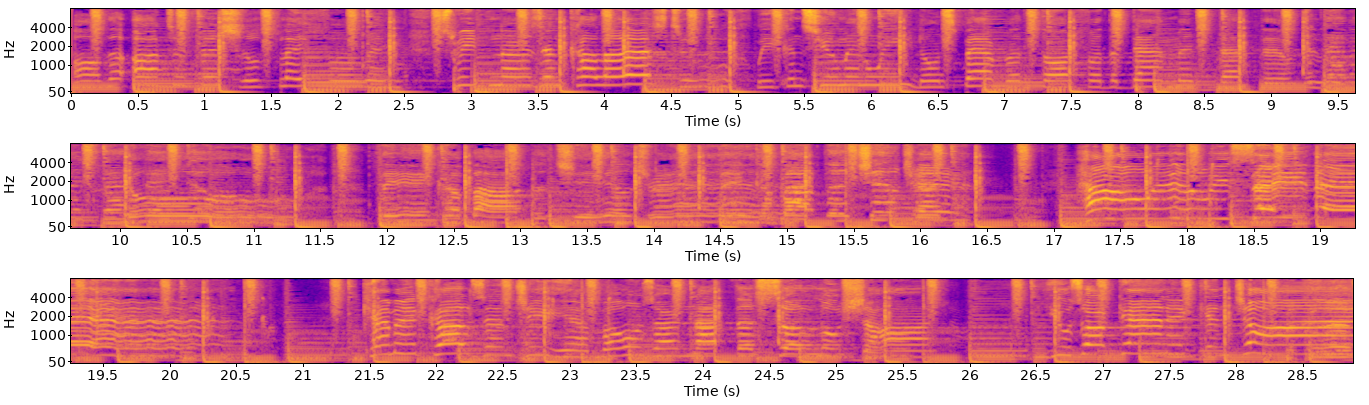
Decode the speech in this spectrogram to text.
All the artificial flavoring, sweeteners and colors too. We consume and we don't spare a thought for the damage that they'll do. No, think about the children. Think about the children. How Chemicals and GMOs are not the solution. Use organic and join.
